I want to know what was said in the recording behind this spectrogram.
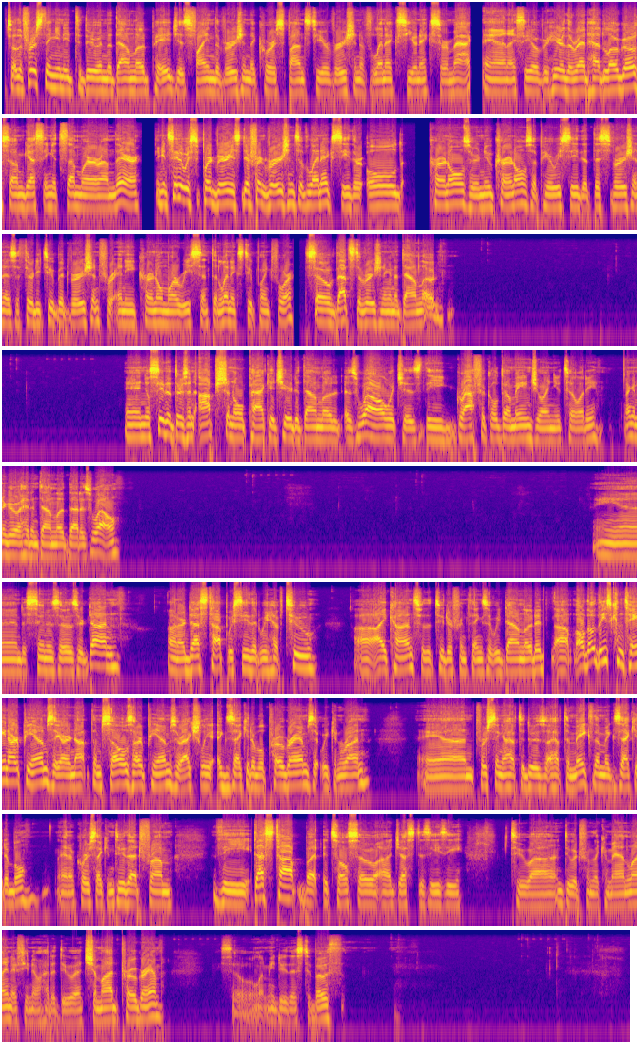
So the first thing you need to do in the download page is find the version that corresponds to your version of Linux, Unix, or Mac. And I see over here the Red Hat logo, so I'm guessing it's somewhere around there. You can see that we support various different versions of Linux, either old kernels or new kernels. Up here we see that this version is a 32-bit version for any kernel more recent than Linux 2.4. So that's the version I'm going to download. And you'll see that there's an optional package here to download as well, which is the graphical domain join utility. I'm going to go ahead and download that as well. And as soon as those are done, on our desktop we see that we have two uh, icons for the two different things that we downloaded. Uh, although these contain RPMs, they are not themselves RPMs. They're actually executable programs that we can run. And first thing I have to do is I have to make them executable. And of course I can do that from the desktop, but it's also uh, just as easy to uh, do it from the command line if you know how to do a chmod program. So let me do this to both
